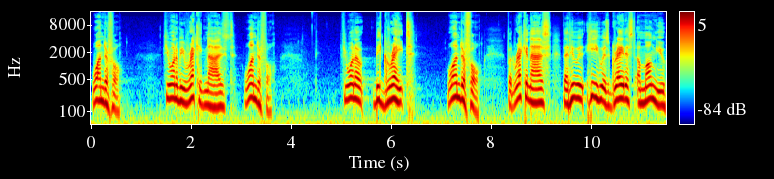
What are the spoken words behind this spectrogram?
wonderful, if you want to be recognized, wonderful. If you want to be great, wonderful. But recognize that he who is greatest among you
